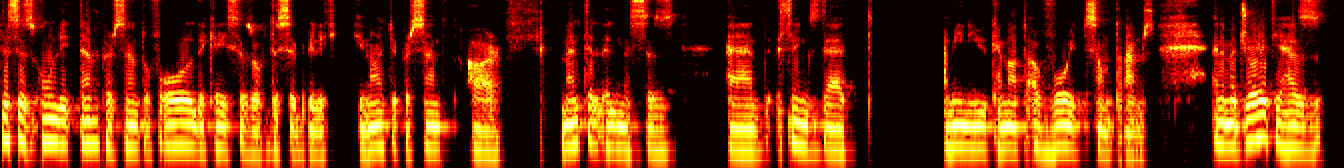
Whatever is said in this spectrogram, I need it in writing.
This is only 10% of all the cases of disability. 90% are mental illnesses and things that, I mean, you cannot avoid sometimes. And the majority has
